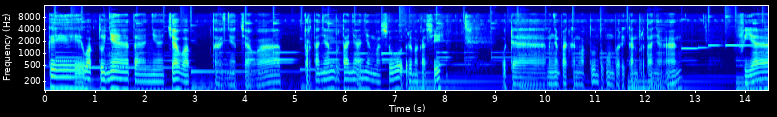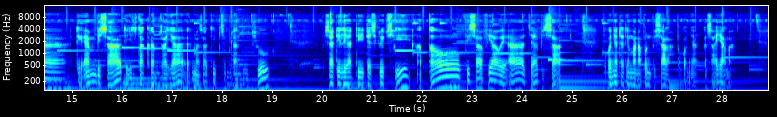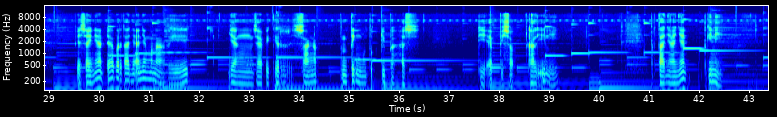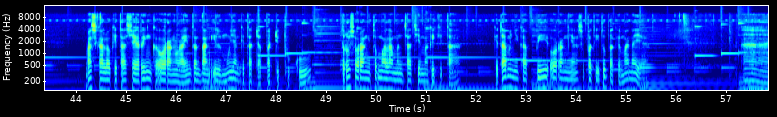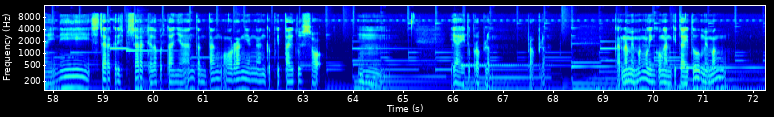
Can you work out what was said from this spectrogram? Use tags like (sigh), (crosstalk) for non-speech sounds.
Oke, waktunya tanya jawab. Tanya jawab pertanyaan-pertanyaan yang masuk. Terima kasih udah menyempatkan waktu untuk memberikan pertanyaan via DM bisa di Instagram saya @masatip97 bisa dilihat di deskripsi atau bisa via WA aja bisa pokoknya dari mana pun bisa lah pokoknya ke saya mah biasa ini ada pertanyaan yang menarik yang saya pikir sangat penting untuk dibahas di episode kali ini. Pertanyaannya begini. Mas, kalau kita sharing ke orang lain tentang ilmu yang kita dapat di buku, terus orang itu malah mencaci maki kita, kita menyikapi orang yang seperti itu bagaimana ya? Nah, ini secara garis besar adalah pertanyaan tentang orang yang nganggap kita itu sok. Hmm, ya itu problem, problem. Karena memang lingkungan kita itu memang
